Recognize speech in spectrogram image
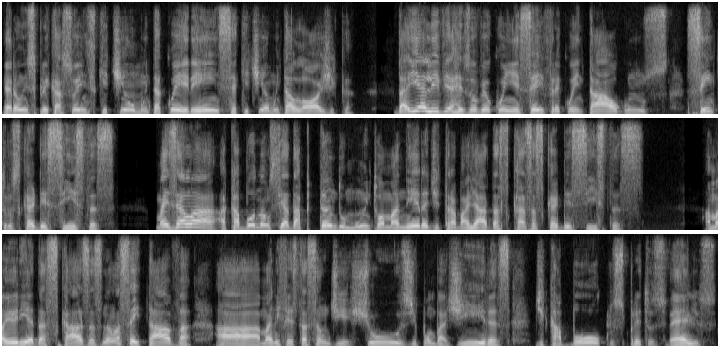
Eram explicações que tinham muita coerência, que tinham muita lógica. Daí a Lívia resolveu conhecer e frequentar alguns centros kardecistas, mas ela acabou não se adaptando muito à maneira de trabalhar das casas kardecistas. A maioria das casas não aceitava a manifestação de Exus, de pombagiras, de caboclos pretos velhos,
